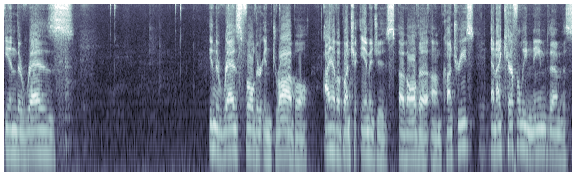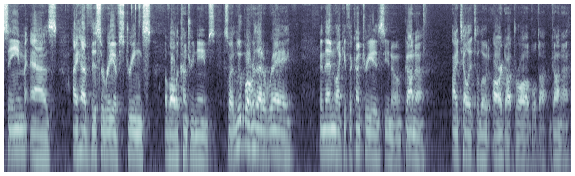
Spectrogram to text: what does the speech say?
in the res in the res folder in Drawable, I have a bunch of images of all the um, countries, and I carefully named them the same as I have this array of strings of all the country names. So I loop over that array, and then like if the country is you know Ghana, I tell it to load r.drawable.ghana,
